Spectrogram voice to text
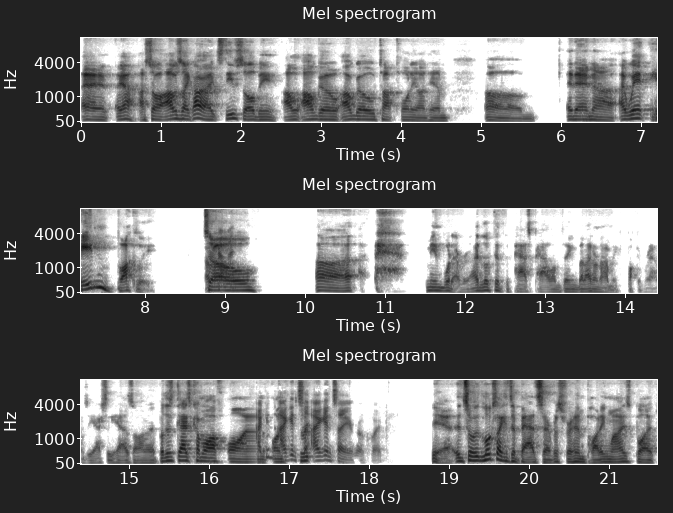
and yeah. So I was like, all right, Steve sold me. I'll I'll go I'll go top twenty on him. Um, and then uh, I went Hayden Buckley. So, uh, I mean, whatever. I looked at the paspalum thing, but I don't know how many fucking rounds he actually has on it. But this guy's come off on. I can on I can three- t- I can tell you real quick. yeah, and so it looks like it's a bad service for him putting wise. But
